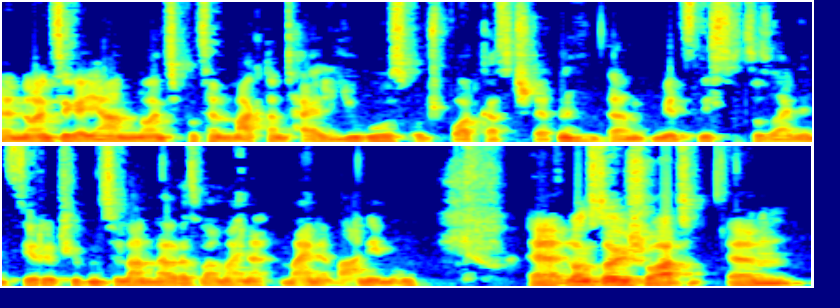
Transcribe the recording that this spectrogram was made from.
90er Jahren 90 Prozent Marktanteil Jugos und Sportgaststätten, ähm, um jetzt nicht sozusagen in Stereotypen zu landen, aber das war meine, meine Wahrnehmung. Äh, long story short, ähm,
